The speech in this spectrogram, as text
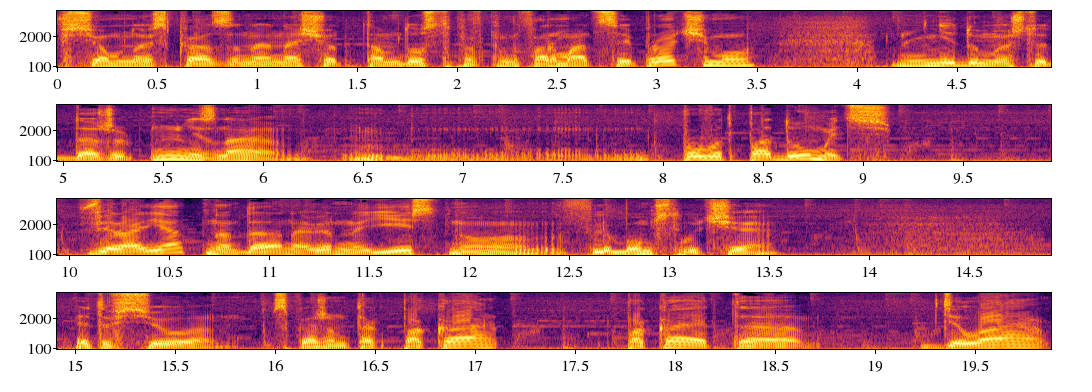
все мной сказанное насчет там доступа к информации и прочему. Не думаю, что это даже, ну, не знаю, повод подумать. Вероятно, да, наверное, есть, но в любом случае это все, скажем так, пока, пока это дела,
